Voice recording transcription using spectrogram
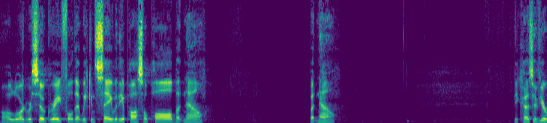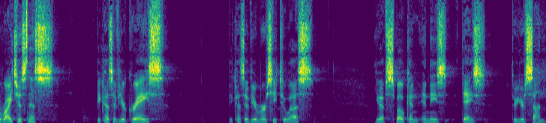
Oh Lord, we're so grateful that we can say with the Apostle Paul, but now, but now. Because of your righteousness, because of your grace, because of your mercy to us, you have spoken in these days through your Son.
